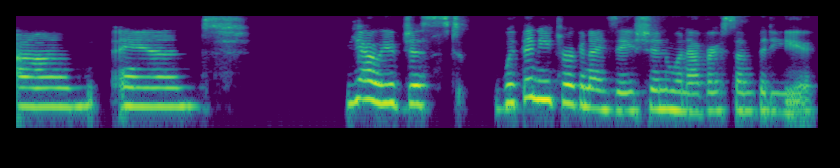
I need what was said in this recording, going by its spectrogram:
Um, and yeah, we've just within each organization, whenever somebody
